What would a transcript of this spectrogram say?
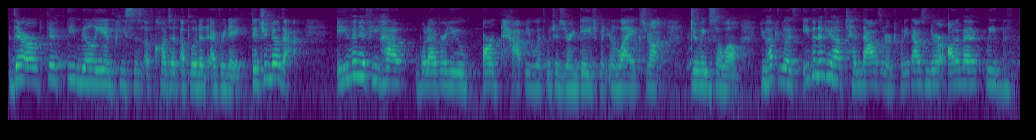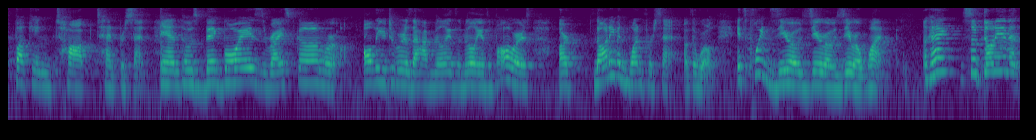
There are 50 million pieces of content uploaded every day. Did you know that? Even if you have whatever you aren't happy with, which is your engagement, your likes, you're not doing so well, you have to realize even if you have 10,000 or 20,000, you're automatically the fucking top 10%. And those big boys, Rice Gum, or all the YouTubers that have millions and millions of followers are not even 1% of the world. It's 0.0001 okay? So don't even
